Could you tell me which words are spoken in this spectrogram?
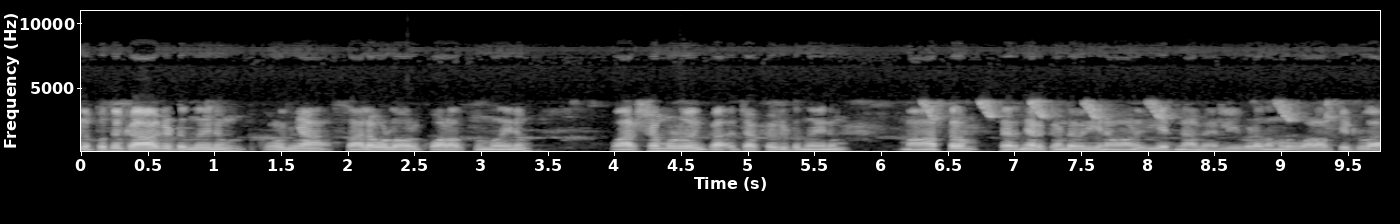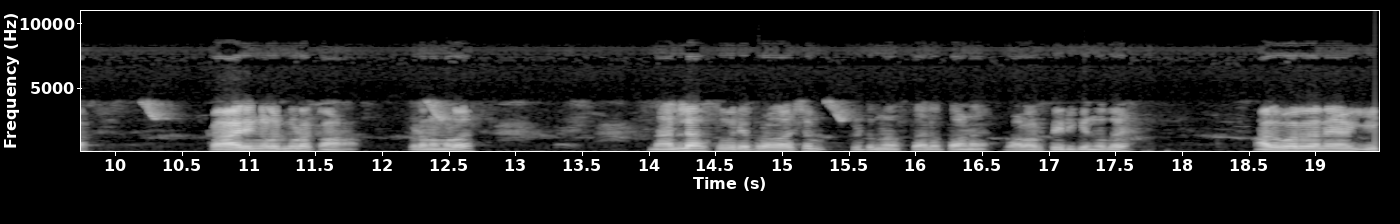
എളുപ്പത്തിൽ കാ കിട്ടുന്നതിനും കുറഞ്ഞ സ്ഥലമുള്ളവർക്ക് വളർത്തുന്നതിനും വർഷം മുഴുവൻ ചക്ക കിട്ടുന്നതിനും മാത്രം തിരഞ്ഞെടുക്കേണ്ട ഒരു ഇനമാണ് വിയറ്റ്നാം മേർലി ഇവിടെ നമ്മൾ വളർത്തിയിട്ടുള്ള കാര്യങ്ങളും കൂടെ കാണാം. ഇവിടെ നമ്മൾ നല്ല സൂര്യപ്രകാശം കിട്ടുന്ന സ്ഥലത്താണ് വളർത്തിയിരിക്കുന്നത്. അതുപോലെ തന്നെ ഈ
